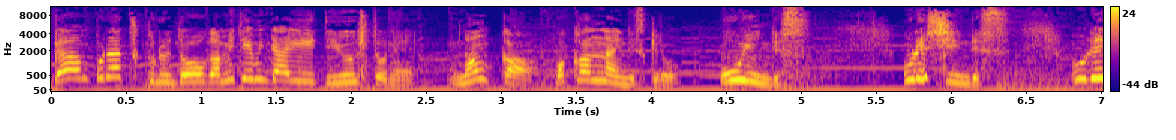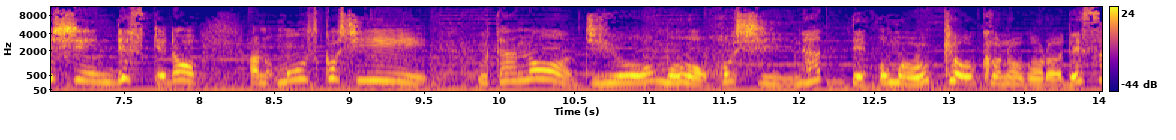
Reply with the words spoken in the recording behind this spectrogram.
ガンプラ作る動画見てみたいっていう人ね、なんかわかんないんですけど、多いんです。嬉しいんです。嬉しいんですけど、あの、もう少し歌の需要も欲しいなって思う今日この頃です。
